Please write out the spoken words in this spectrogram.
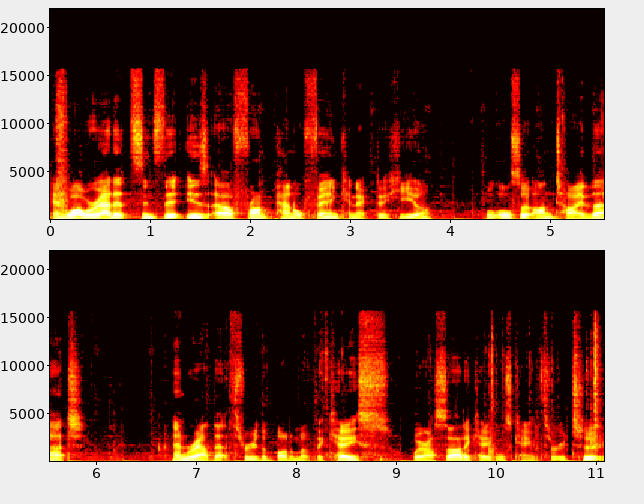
And while we're at it, since there is our front panel fan connector here, we'll also untie that and route that through the bottom of the case where our SATA cables came through too.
